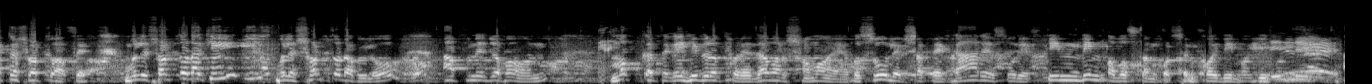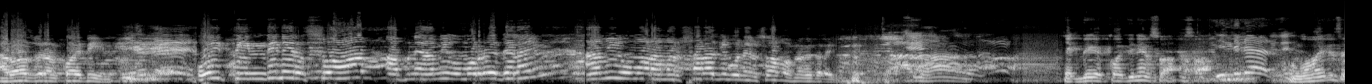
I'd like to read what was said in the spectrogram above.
একটা শর্ত আছে। বলে শর্তটা কি? বলে শর্তটা হইল আপনি যখন মক্কা থেকে হিজরত করে যাওয়ার সময় রসুলের সাথে গাড়ে সুরে তিন দিন অবস্থান করছেন কয়দিন আর আওয়াজ বেরোন কয়দিন ওই তিন দিনের সব আপনি আমি উমরে দিলাম আমি উমর আমার সারা জীবনের সব আপনাকে দিলাই একদিকে কয়দিনের সব ঘুমাই গেছে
